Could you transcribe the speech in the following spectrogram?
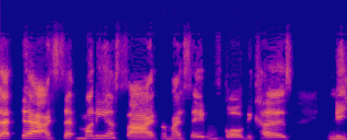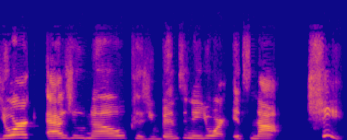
set that, I set money aside for my savings goal because New York, as you know, because you've been to New York, it's not cheap.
